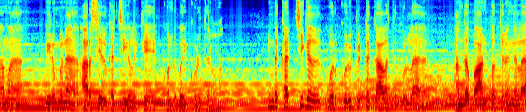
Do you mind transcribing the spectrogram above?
நம்ம விரும்பின அரசியல் கட்சிகளுக்கு கொண்டு போய் கொடுத்துடலாம். இந்த கட்சிகள் ஒரு குறிப்பிட்ட காலத்துக்குள்ள அந்த பாண்ட் பத்திரங்களை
